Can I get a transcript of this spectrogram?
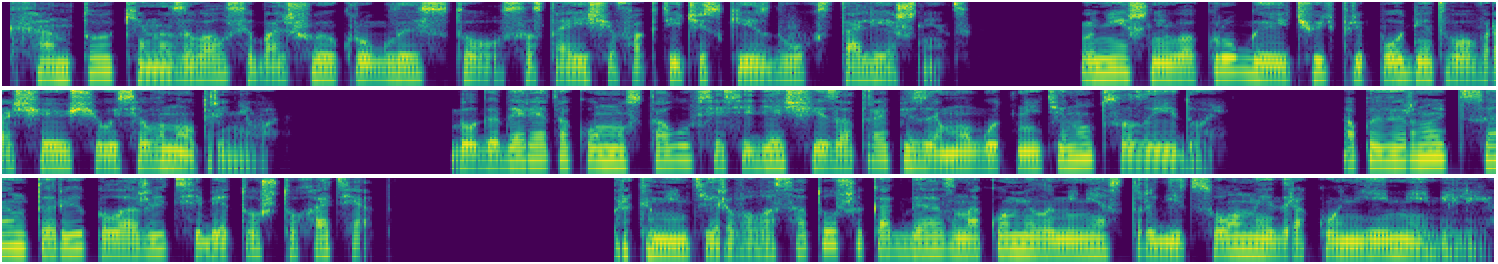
Кхантоки назывался большой круглый стол, состоящий фактически из двух столешниц, внешнего круга и чуть приподнятого вращающегося внутреннего. Благодаря такому столу все сидящие за трапезой могут не тянуться за едой, а повернуть центр и положить себе то, что хотят. Прокомментировала Сатоши, когда ознакомила меня с традиционной драконьей мебелью.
